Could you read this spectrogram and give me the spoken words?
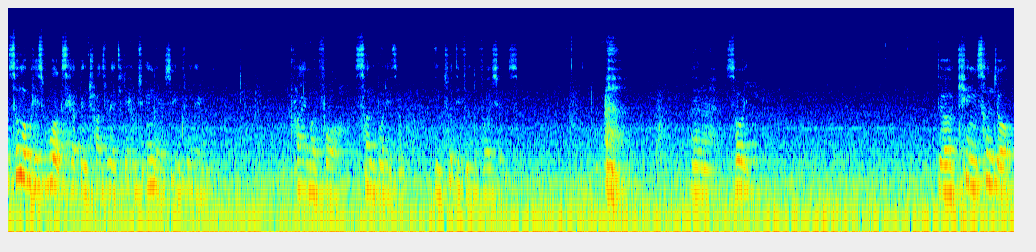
some of his works have been translated into English, including primer for Sun Buddhism in two different versions. uh, so the king Sunjo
